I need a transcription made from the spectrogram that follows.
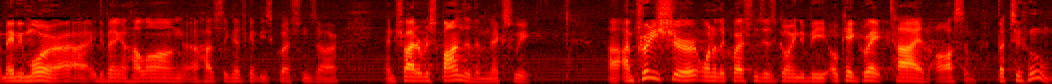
maybe more, uh, depending on how long, uh, how significant these questions are, and try to respond to them next week. Uh, I'm pretty sure one of the questions is going to be okay, great, tithe, awesome. But to whom?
